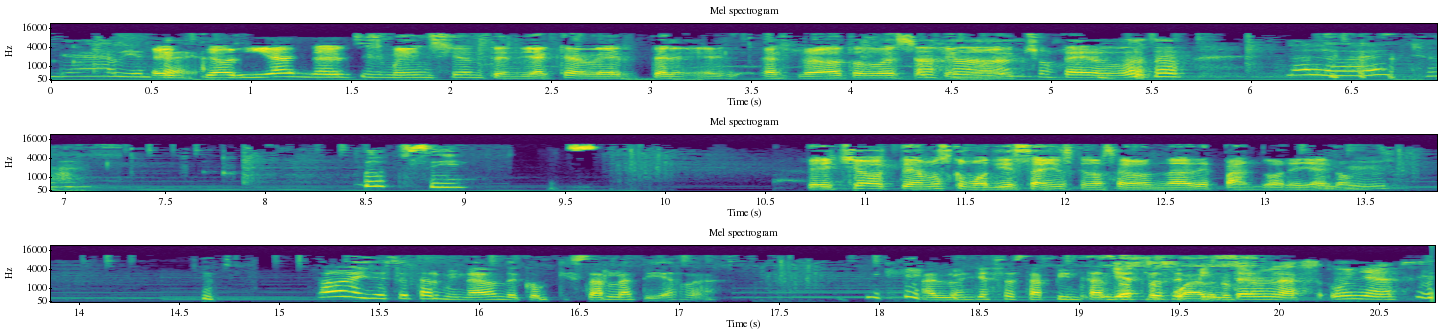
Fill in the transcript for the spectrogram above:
Ya, bien En teoría, Nerd Dimension tendría que haber eh, explorado todo eso que no ha Ajá, hecho. pero no lo ha hecho. Ups, sí. De hecho, tenemos como 10 años que no sabemos nada de Pandora y Alon. Ujú. No, ya se terminaron de conquistar la tierra. Alon ya se está pintando Ya se cuadro. pintaron las uñas.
